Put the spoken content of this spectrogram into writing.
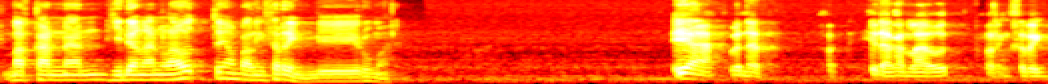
makanan hidangan laut tuh yang paling sering di rumah. Iya, benar. Hidangan laut paling sering.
